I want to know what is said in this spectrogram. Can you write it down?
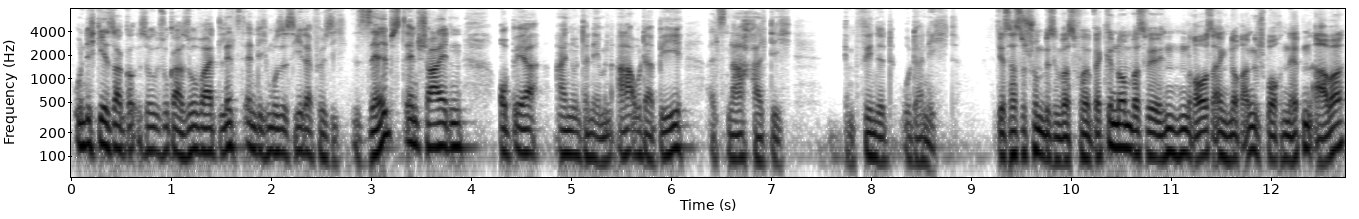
Und ich gehe sogar, so, sogar so weit, letztendlich muss es jeder für sich selbst entscheiden, ob er ein Unternehmen A oder B als nachhaltig empfindet oder nicht. Jetzt hast du schon ein bisschen was vorher weggenommen, was wir hinten raus eigentlich noch angesprochen hätten, aber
